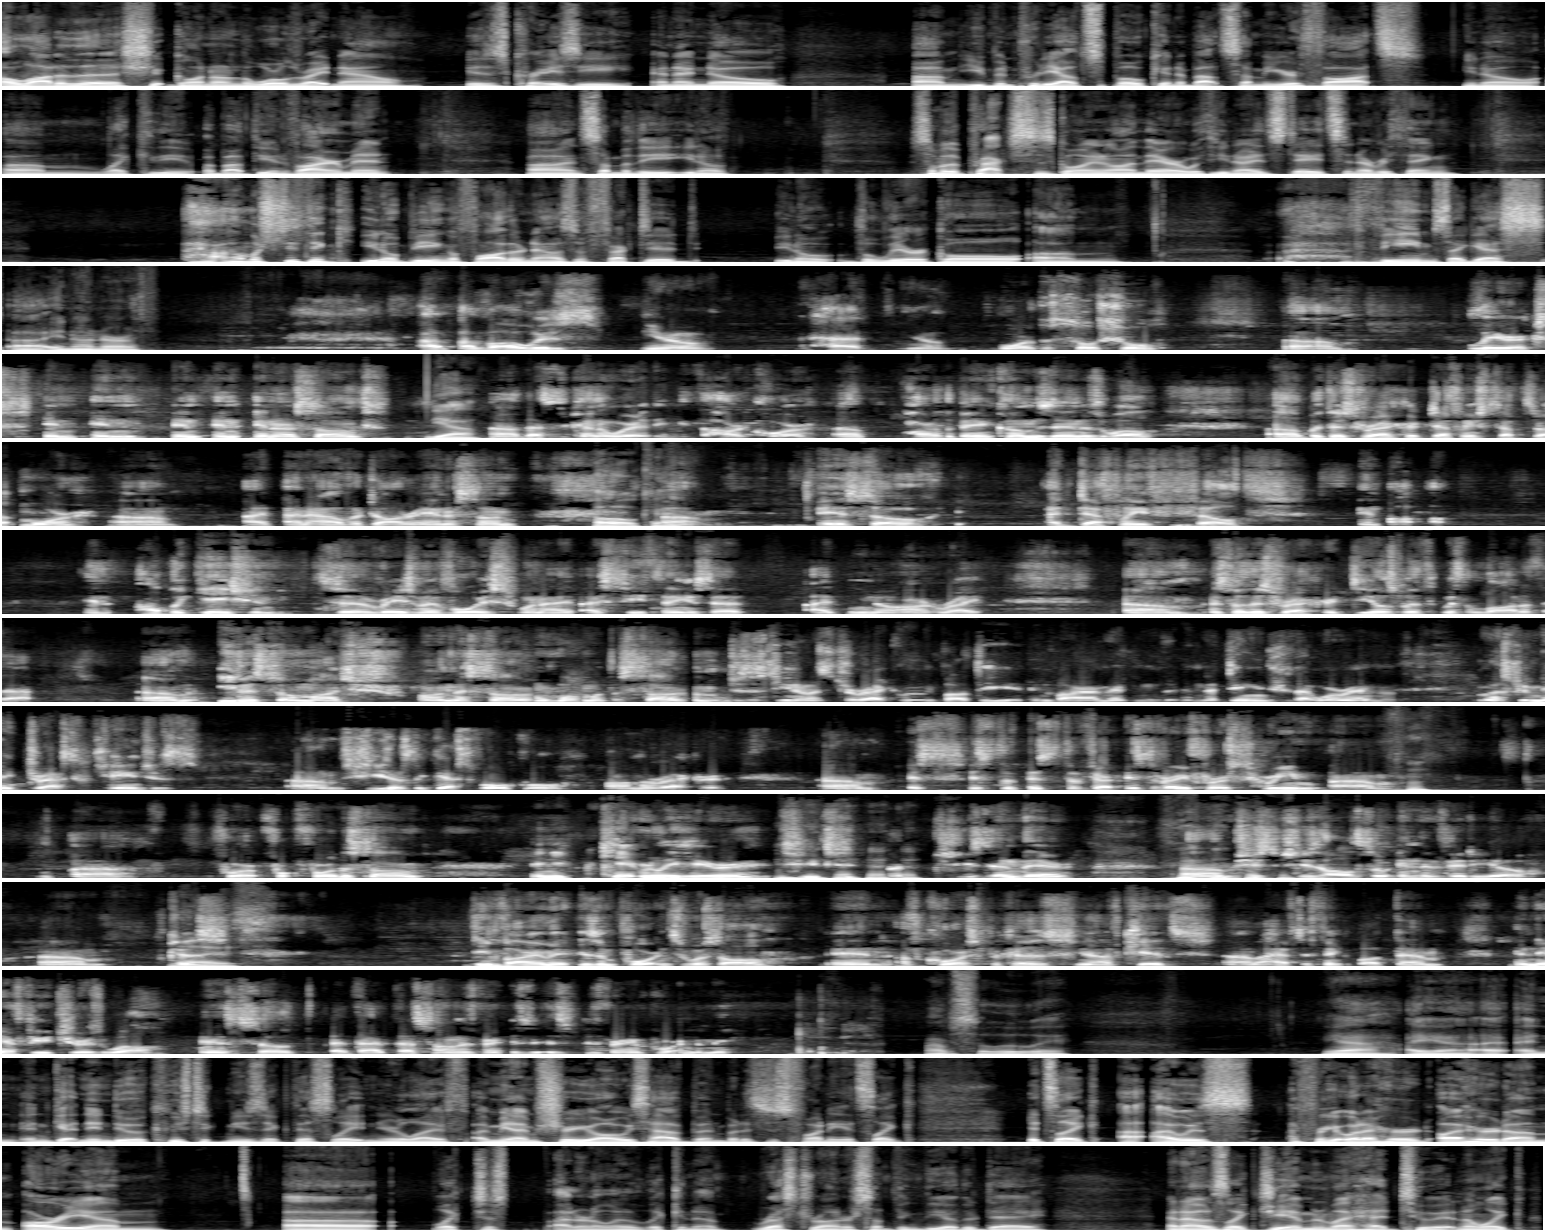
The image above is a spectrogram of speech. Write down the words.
a lot of the shit going on in the world right now is crazy, and I know um, you've been pretty outspoken about some of your thoughts. You know, um, like the, about the environment uh, and some of the you know some of the practices going on there with the United States and everything. How, how much do you think you know being a father now has affected you know the lyrical um, themes? I guess uh, in Unearth. I've, I've always you know had you know more of the social um, lyrics in in, in, in in our songs. Yeah. Uh, that's kind of where the, the hardcore uh, part of the band comes in as well. Uh, but this record definitely stepped it up more. Um, I, I now have a daughter and a son. Oh, okay. Um, and so I definitely felt an, an obligation to raise my voice when I, I see things that I, you know, aren't right. Um, and so this record deals with, with a lot of that. Um, even so much on the song "One with the Sun," which is you know it's directly about the environment and, and the danger that we're in unless we make drastic changes. Um, she does the guest vocal on the record. Um, it's, it's the it's the ver- it's the very first scream um, uh, for, for for the song, and you can't really hear her. She, she, she's in there. Um, she's she's also in the video because nice. the environment is important to us all, and of course, because you know I have kids, um, I have to think about them and their future as well. And so that that, that song is very, is, is is very important to me. Absolutely. Yeah, I uh, and and getting into acoustic music this late in your life. I mean, I'm sure you always have been, but it's just funny. It's like, it's like I, I was. I forget what I heard. I heard um REM, uh, like just I don't know, like in a restaurant or something the other day, and I was like jamming my head to it, and I'm like,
